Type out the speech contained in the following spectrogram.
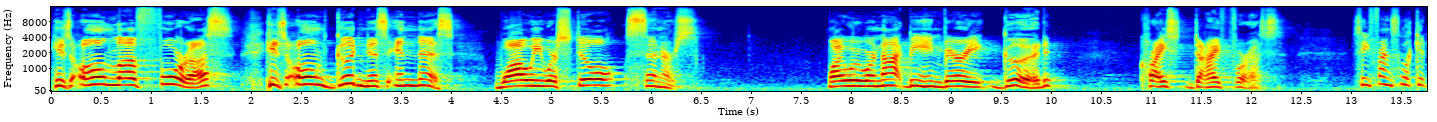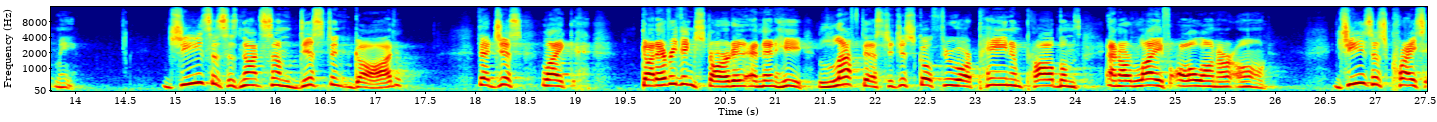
his own love for us, his own goodness in this. While we were still sinners, while we were not being very good, Christ died for us. See, friends, look at me. Jesus is not some distant God that just like got everything started and then he left us to just go through our pain and problems and our life all on our own. Jesus Christ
